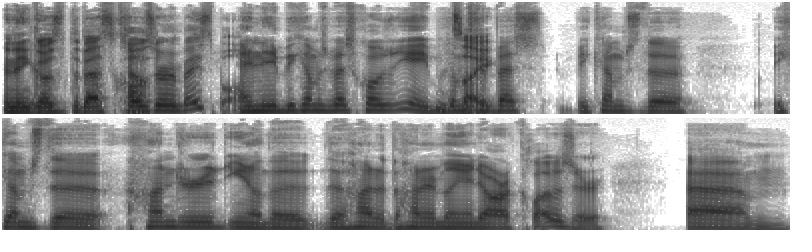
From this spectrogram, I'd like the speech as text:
And then he goes to the best closer in baseball. and he becomes the best closer. Yeah, he becomes like- the best. Becomes the becomes the hundred. You know the the hundred the hundred million dollar closer. Um,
